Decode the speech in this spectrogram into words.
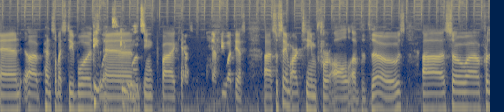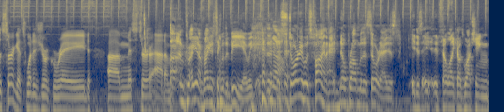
and uh, pencil by Steve Woods, Woods. and Woods. ink by Cam. Yeah, Pete Woods, yes. Uh, so, same art team for all of those. Uh, so uh, for the surrogates, what is your grade, uh, Mr. Adam? Uh, I'm, yeah, I'm probably gonna stick with the B. I mean, the, the story was fine. I had no problem with the story. I just it just it, it felt like I was watching.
